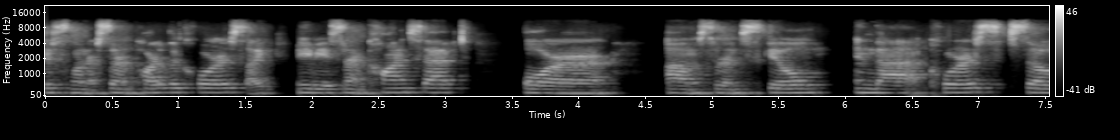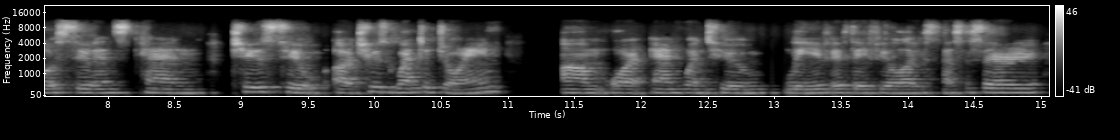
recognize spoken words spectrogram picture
just learn a certain part of the course, like maybe a certain concept or um, a certain skill in that course so students can choose to uh, choose when to join um, or and when to leave if they feel like it's necessary.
